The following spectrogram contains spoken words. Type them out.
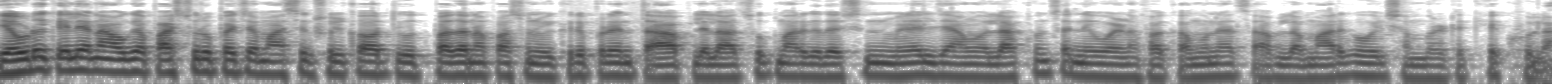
एवढं केल्यानं अवघ्या पाचशे रुपयाच्या मासिक शुल्कावरती उत्पादनापासून विक्रीपर्यंत आपल्याला अचूक मार्गदर्शन मिळेल ज्यामुळे लाखोंचा निव्वळ नफा कमवण्याचा आपला मार्ग होईल. शंभर टक्के खुला.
